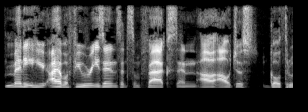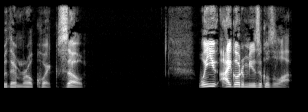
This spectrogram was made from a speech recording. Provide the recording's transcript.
Many here, I have a few reasons and some facts, and I'll, I'll just go through them real quick. So, when you, I go to musicals a lot,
